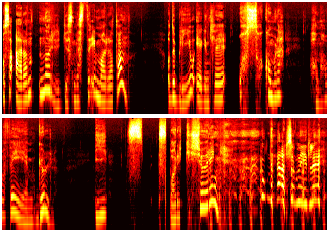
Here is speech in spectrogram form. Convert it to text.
Og så er han norgesmester i maraton. Og det blir jo egentlig Og så kommer det! Han har VM-gull i sp sparkkjøring! det er så nydelig!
